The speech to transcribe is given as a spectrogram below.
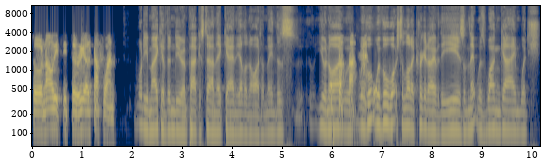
so now it's it's a real tough one. What do you make of India and Pakistan that game the other night? I mean, there's you and I we've all, we've all watched a lot of cricket over the years, and that was one game which,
